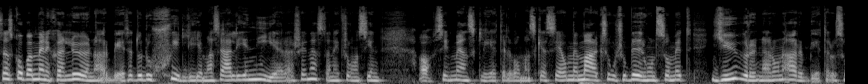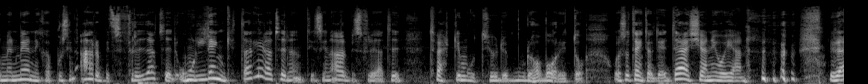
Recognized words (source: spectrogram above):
Sen skapar människan lönearbetet och då skiljer man sig, alienerar sig nästan ifrån sin, ja, sin mänsklighet eller vad man ska säga. Och med Marx ord så blir hon som ett djur när hon arbetar och som en människa på sin arbetsfria tid. Och hon längtar hela tiden till sin arbetsfria tid tvärt hur det borde ha varit då. Och så tänkte jag, det där känner jag igen. Det där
